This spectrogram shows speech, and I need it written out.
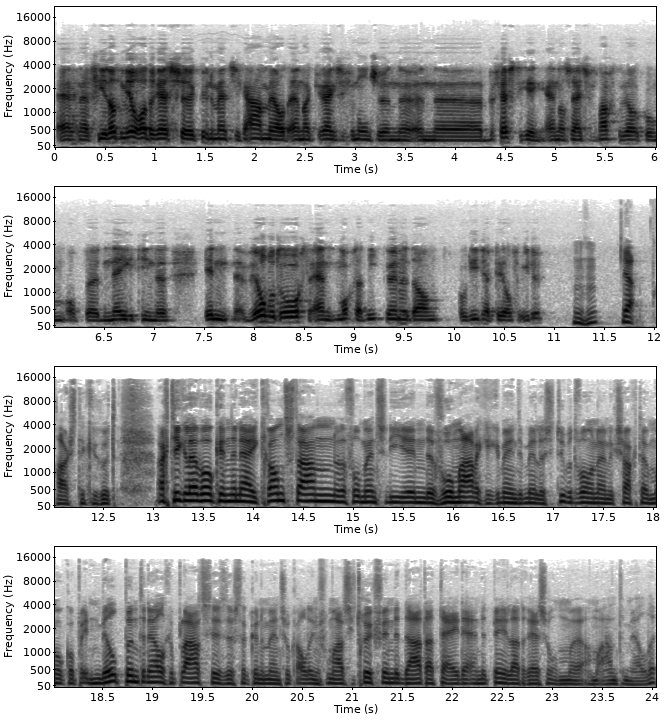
En uh, via dat mailadres uh, kunnen mensen zich aanmelden en dan krijgen ze van ons een, een uh, bevestiging. En dan zijn ze van harte welkom op de 19e in Wilbertoord. En mocht dat niet kunnen, dan ook die ter voor u. Mm -hmm. Ja, hartstikke goed. Artikel hebben we ook in de Nijkrant staan voor mensen die in de voormalige gemeente Millen-Stubert wonen. En ik zag dat hem ook op inmail.nl geplaatst is. Dus daar kunnen mensen ook alle informatie terugvinden, datatijden en het mailadres om, uh, om aan te melden.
